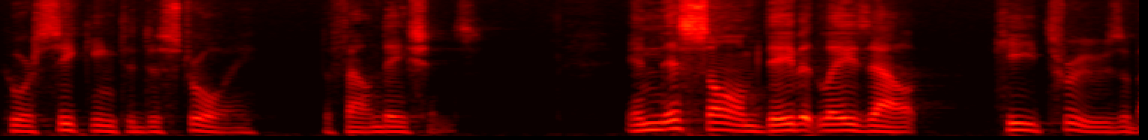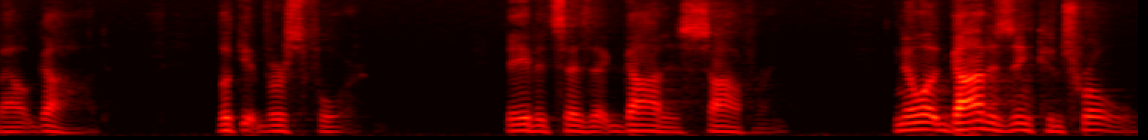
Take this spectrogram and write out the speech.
who are seeking to destroy the foundations. In this psalm, David lays out key truths about God. Look at verse 4. David says that God is sovereign. You know what? God is in control.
